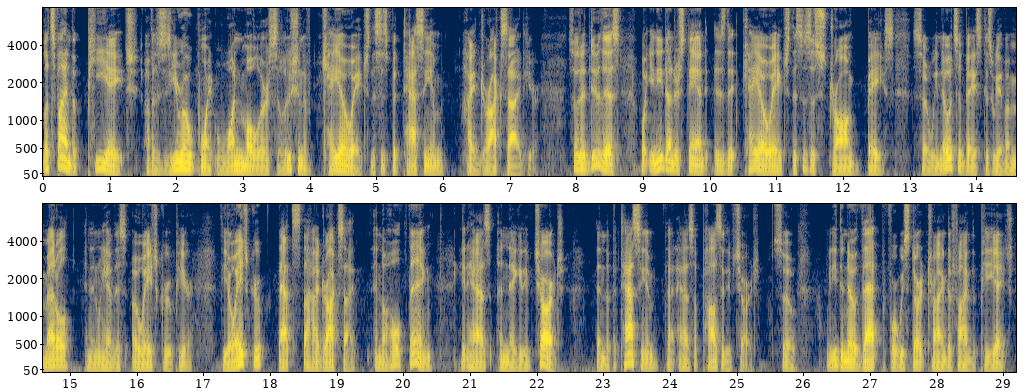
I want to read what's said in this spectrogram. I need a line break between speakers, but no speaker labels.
Let's find the pH of a 0.1 molar solution of KOH. This is potassium hydroxide here. So to do this, what you need to understand is that KOH, this is a strong base. So we know it's a base because we have a metal and then we have this OH group here. The OH group, that's the hydroxide. And the whole thing, it has a negative charge. Then the potassium, that has a positive charge. So we need to know that before we start trying to find the pH.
